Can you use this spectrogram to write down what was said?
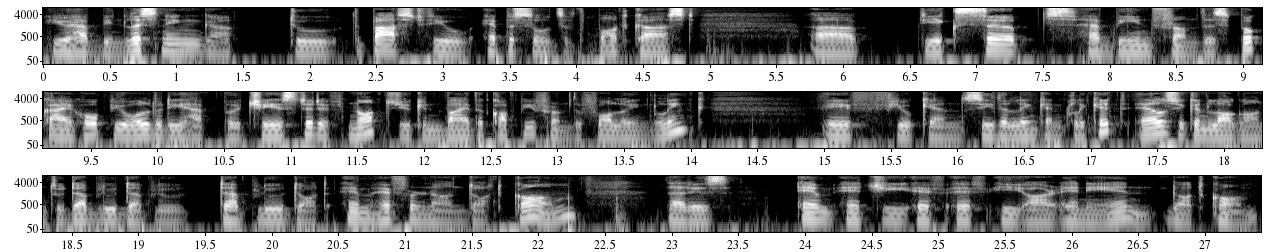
you have been listening uh, to the past few episodes of the podcast, uh, the excerpts have been from this book. I hope you already have purchased it. If not, you can buy the copy from the following link. If you can see the link and click it, else you can log on to www.mheffernan.com. That is M H E F F E R N A N dot com.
